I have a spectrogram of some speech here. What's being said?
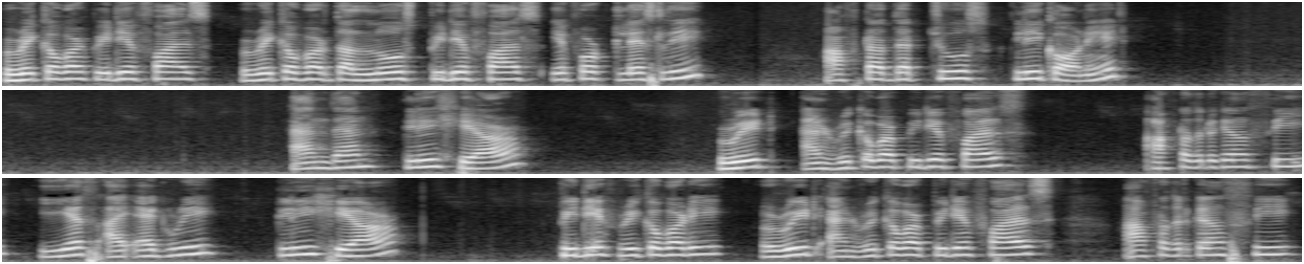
Recover pdf files. Recover the lost pdf files effortlessly. After that choose click on it and then click here read and recover pdf files. After that you can see yes i agree. Click here pdf recovery read and recover pdf files. After that you can see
